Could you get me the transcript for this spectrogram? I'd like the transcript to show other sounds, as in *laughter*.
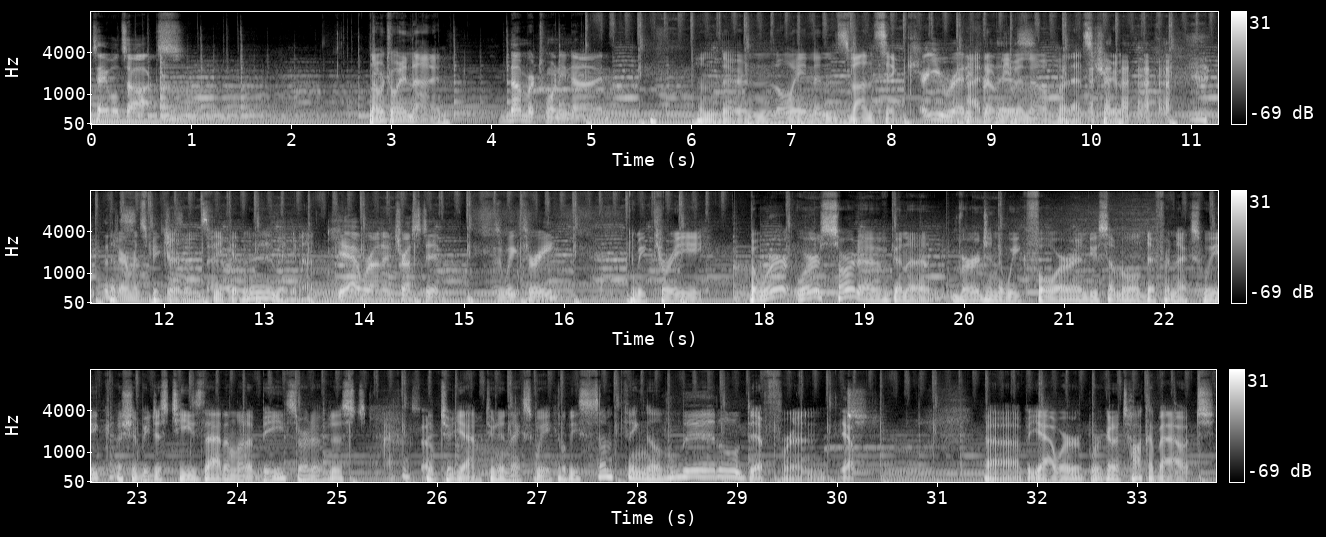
Table Talks, Number 29. number 29. Under 29. Are you ready I don't this? even know if that's true. *laughs* the That's German speakers. German speaking. Eh, maybe not. Yeah, we're unentrusted. This is week three. Week three. But we're we're sort of gonna verge into week four and do something a little different next week. Should we just tease that and let it be? Sort of just I think so. tu- yeah, tune in next week. It'll be something a little different. Yep. Uh, but yeah, we're we're gonna talk about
